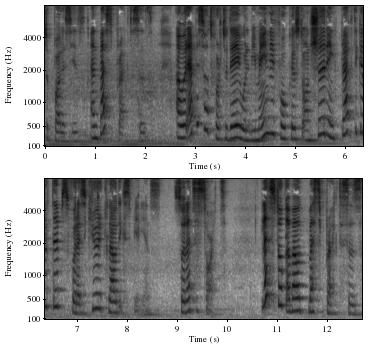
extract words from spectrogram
to policies and best practices. Our episode for today will be mainly focused on sharing practical tips for a secure cloud experience. So let's start. Let's talk about best practices.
